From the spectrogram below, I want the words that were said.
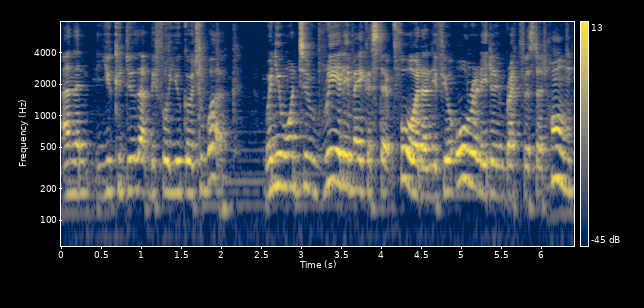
and then you could do that before you go to work. When you want to really make a step forward, and if you're already doing breakfast at home,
